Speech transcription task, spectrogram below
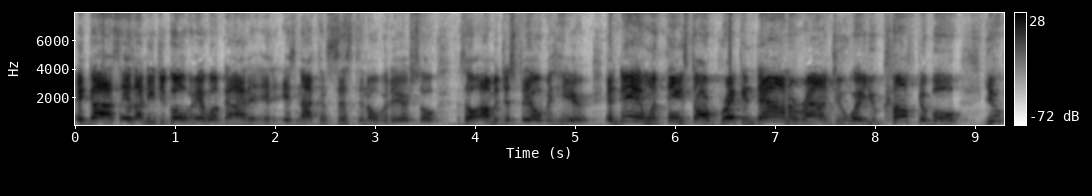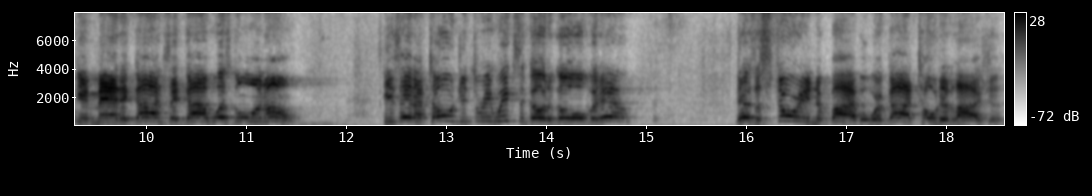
and God says, I need you to go over there. Well, God, it, it's not consistent over there. So, so I'm to just stay over here. And then when things start breaking down around you where you're comfortable, you get mad at God and say, God, what's going on? He said, I told you three weeks ago to go over there. There's a story in the Bible where God told Elijah,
